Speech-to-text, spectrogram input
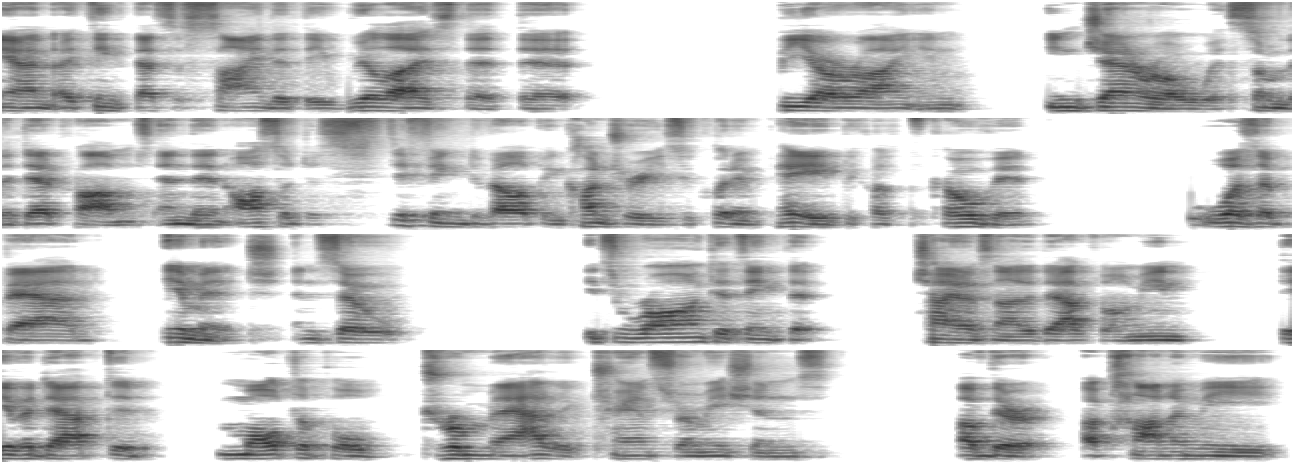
And I think that's a sign that they realized that the BRI in in general with some of the debt problems, and then also just stiffing developing countries who couldn't pay because of COVID was a bad image. And so it's wrong to think that China's not adaptable. I mean, they've adapted multiple dramatic transformations of their economy,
